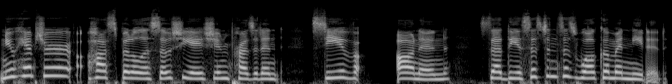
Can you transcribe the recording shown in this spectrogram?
New Hampshire Hospital Association President Steve Ahnen said the assistance is welcome and needed.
